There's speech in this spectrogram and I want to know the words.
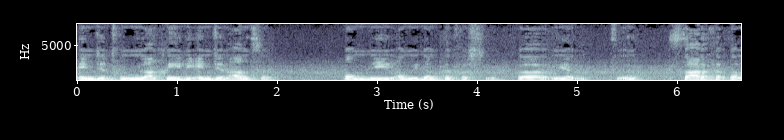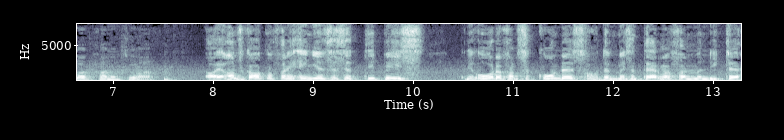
engines hoe lank gaan jy die engine aansit om die om die ding te vers, uh, ja, stadiger te laat gaan en so aan. Daai aanskakel van die engines is 'n tipies in die orde van sekondes of dink mense in terme van minute.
